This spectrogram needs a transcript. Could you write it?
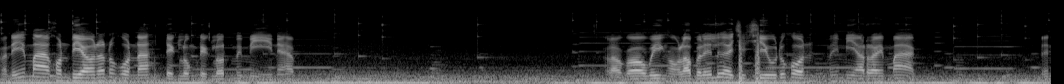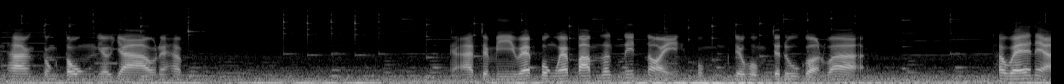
วันนี้มาคนเดียวนะทุกคนนะ เด็กลงเด็กรถไม่มีนะครับ เราก็วิ่งของเราไปเรื่อยๆ ชิวๆทุกคนไม่มีอะไรมาก เป็นทางตรงๆ ยาวๆนะครับ อาจจะมีแวะปงแวะปั๊มสักนิดหน่อย ผมเดี๋ยวผมจะดูก่อนว่า ถ้าแวะเนี่ย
